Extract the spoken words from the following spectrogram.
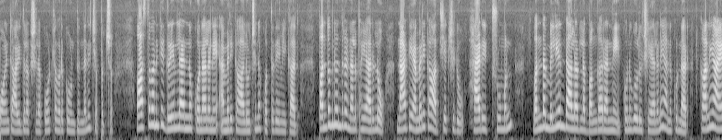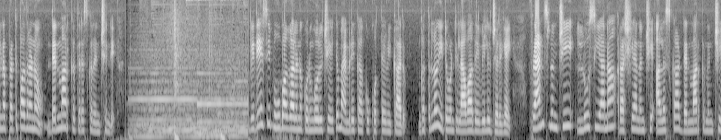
పాయింట్ ఐదు లక్షల కోట్ల వరకు ఉంటుందని చెప్పొచ్చు. వాస్తవానికి గ్రీన్లాండ్ను కొనాలనే అమెరికా ఆలోచన కొత్తదేమీ కాదు. పంతొమ్మిది వందల నలభై ఆరులో నాటి అమెరికా అధ్యక్షుడు హ్యారీ ట్రూమన్ వంద మిలియన్ డాలర్ల బంగారాన్ని కొనుగోలు చేయాలని అనుకున్నారు. కానీ ఆయన ప్రతిపాదనను డెన్మార్క్ తిరస్కరించింది. విదేశీ భూభాగాలను కొనుగోలు చేయటం అమెరికాకు కొత్తవి కాదు. గతంలో ఇటువంటి లావాదేవీలు జరిగాయి. ఫ్రాన్స్ నుంచి లూసియానా రష్యా నుంచి అలస్కా డెన్మార్క్ నుంచి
